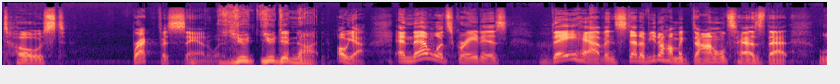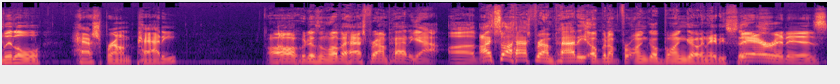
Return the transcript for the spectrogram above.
toast breakfast sandwich. You you did not. Oh yeah. And then what's great is they have instead of you know how McDonald's has that little hash brown patty. Oh, who doesn't love a hash brown patty? Yeah. Uh, I saw hash brown patty open up for Oingo Boingo in '86. there it is.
